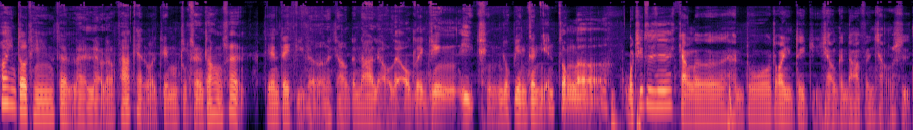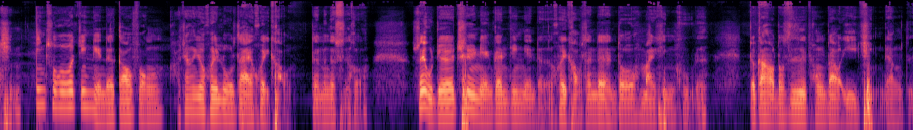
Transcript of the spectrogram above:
欢迎收听《再来聊聊 Podcast，我节目主持人张宏胜。今天这集呢，想要跟大家聊聊最近疫情又变更严重了。我其实讲了很多关于这集想要跟大家分享的事情。听说今年的高峰好像又会落在会考的那个时候，所以我觉得去年跟今年的会考生的人都蛮辛苦的。就刚好都是碰到疫情这样子，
